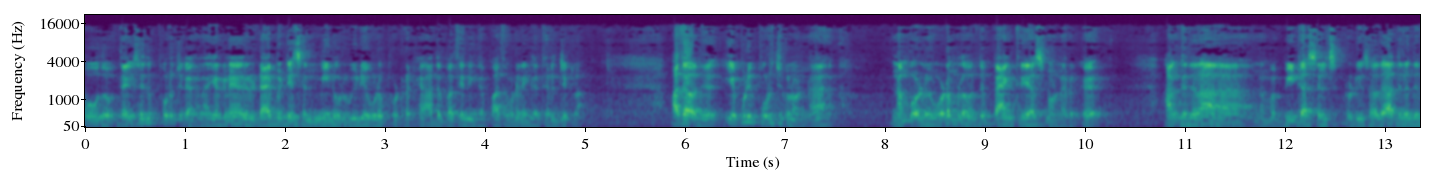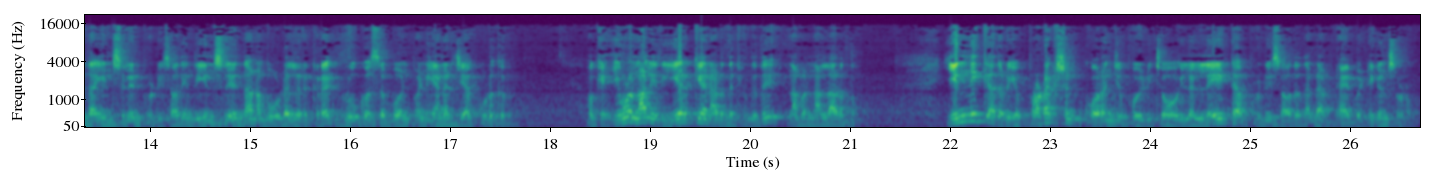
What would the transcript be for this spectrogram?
போதும் தயவுசெய்து புரிஞ்சுக்காங்க. நான் ஏற்கனவே டயபெட்டிஸ் அண்ட் மீன் ஒரு வீடியோ கூட போட்டிருக்கேன். அதை பற்றி நீங்கள் பார்த்து கூட நீங்கள் தெரிஞ்சுக்கலாம். அதாவது எப்படி புரிஞ்சுக்கணுன்னா நம்மளோட உடம்புல வந்து பேங்க்ரியாஸ்னு ஒன்று இருக்குது அங்கே தான் நம்ம பீட்டா செல்ஸ் ப்ரொடியூஸ் ஆகுது. அதுலேருந்து தான் இன்சுலின் ப்ரொடியூஸ் ஆகுது. இந்த இன்சுலின் தான் நம்ம உடலில் இருக்கிற குளுக்கோஸை பேர்ன் பண்ணி எனர்ஜியாக கொடுக்குது. ஓகே இவ்வளோ நாள் இது இயற்கையாக நடந்துட்டு இருந்தது. நம்ம நல்லா இருந்தோம். என்னைக்கு அதோடைய ப்ரொடக்ஷன் குறைஞ்சி போயிடுச்சோ இல்லை லேட்டாக ப்ரொடியூஸ் ஆகுது தான் டயபெட்டிக்னு சொல்கிறோம்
